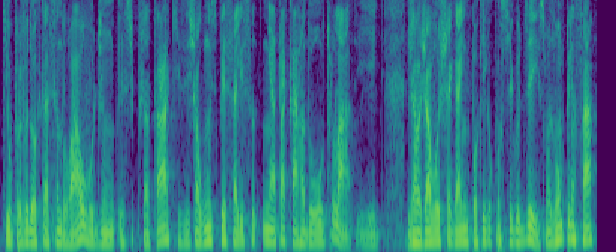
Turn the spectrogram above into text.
que o provedor que está sendo alvo de um, esse tipo de ataque, existe algum especialista em atacar do outro lado. E já, já vou chegar em por que, que eu consigo dizer isso. Mas vamos pensar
